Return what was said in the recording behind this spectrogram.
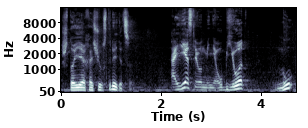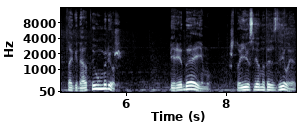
что я хочу встретиться. А если он меня убьет? Ну, тогда ты умрешь. Передай ему, что если он это сделает,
